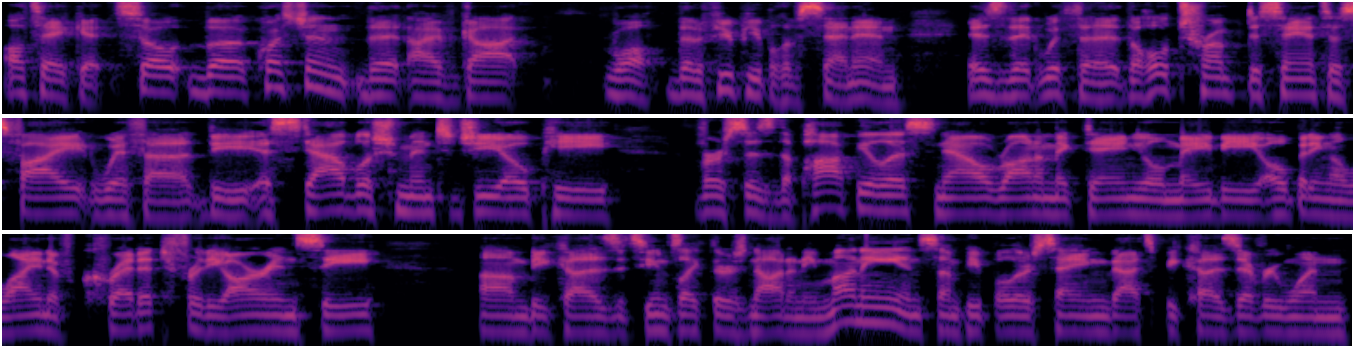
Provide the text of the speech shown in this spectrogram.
I'll take it. So the question that I've got, well, that a few people have sent in, is that with the the whole Trump DeSantis fight, with uh, the establishment GOP versus the populace, now Ronna McDaniel may be opening a line of credit for the RNC um, because it seems like there's not any money, and some people are saying that's because everyone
